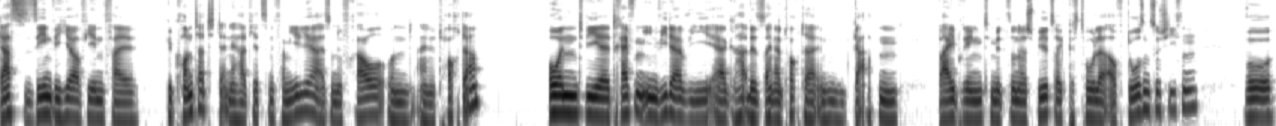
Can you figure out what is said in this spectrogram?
Das sehen wir hier auf jeden Fall gekontert, denn er hat jetzt eine Familie, also eine Frau und eine Tochter. Und wir treffen ihn wieder, wie er gerade seiner Tochter im Garten beibringt, mit so einer Spielzeugpistole auf Dosen zu schießen, wo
